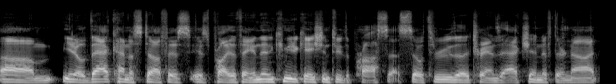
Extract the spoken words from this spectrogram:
Um, you know that kind of stuff is is probably the thing, and then communication through the process. So through the transaction, if they're not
